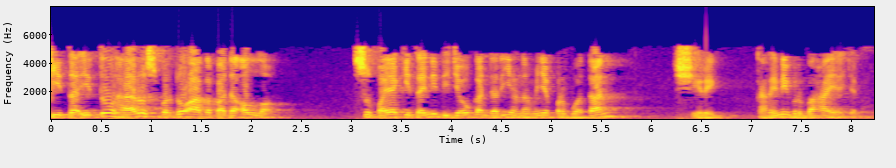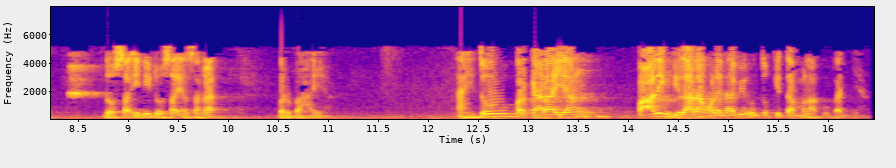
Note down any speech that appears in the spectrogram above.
Kita itu harus berdoa kepada Allah supaya kita ini dijauhkan dari yang namanya perbuatan syirik. Karena ini berbahaya, jangan. Dosa ini dosa yang sangat berbahaya. Nah, itu perkara yang paling dilarang oleh Nabi untuk kita melakukannya.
